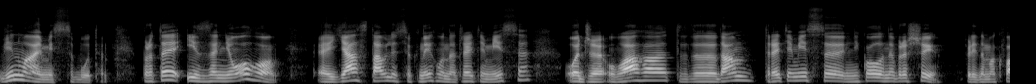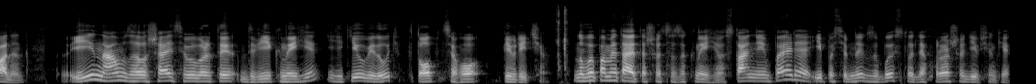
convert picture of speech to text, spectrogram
він має місце бути. Проте із-за нього е, я ставлю цю книгу на третє місце. Отже, увага, та-да-дам, третє місце ніколи не бреши. Фріда Макфаден. І нам залишається вибрати дві книги, які увійдуть в топ цього півріччя. Ну, ви пам'ятаєте, що це за книги? Остання імперія і посібник з убивства для хорошої дівчинки.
